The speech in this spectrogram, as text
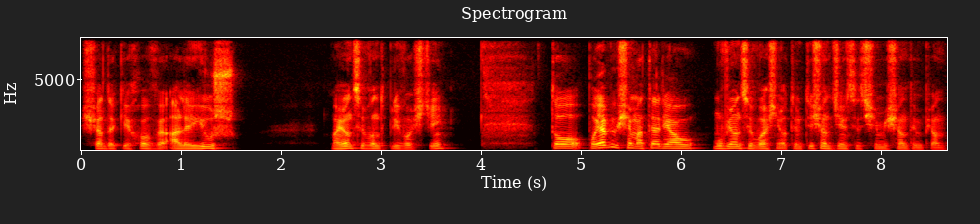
świadek Jehowy, ale już mający wątpliwości, to pojawił się materiał mówiący właśnie o tym 1975.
